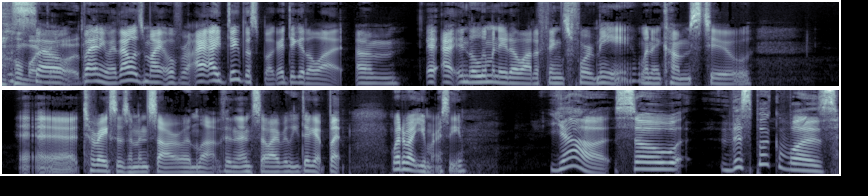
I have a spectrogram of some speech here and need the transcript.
oh my so, god! But anyway, that was my overall. I, I dig this book. I dig it a lot. Um, it, it illuminated a lot of things for me when it comes to uh, to racism and sorrow and love, and, and so I really dig it. But what about you, Marcy? Yeah, so this book was.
